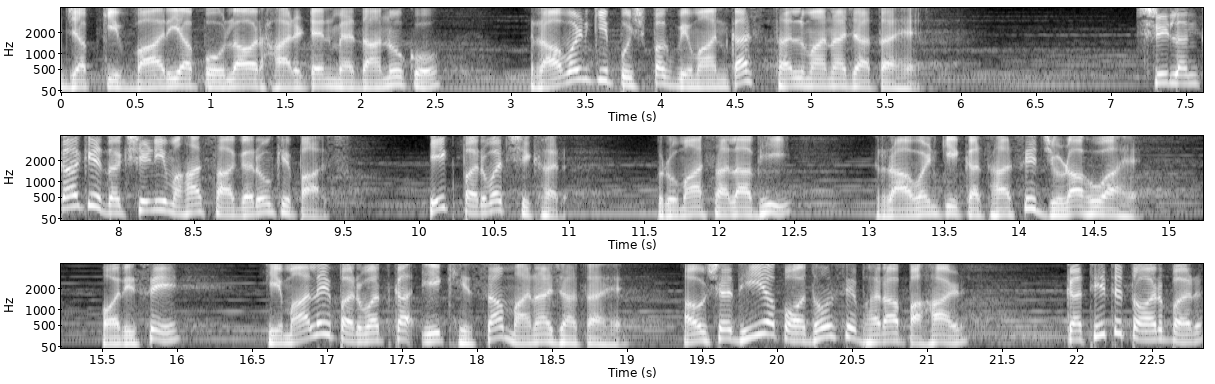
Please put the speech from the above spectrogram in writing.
जबकि वारिया पोला और हार्टेन मैदानों को रावण की पुष्पक विमान का स्थल माना जाता है। श्रीलंका के दक्षिणी महासागरों के पास एक पर्वत शिखर, रुमासाला भी रावण की कथा से जुड़ा हुआ है और इसे हिमालय पर्वत का एक हिस्सा माना जाता है। औषधीय पौधों से भरा पहाड़ कथित तौर पर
